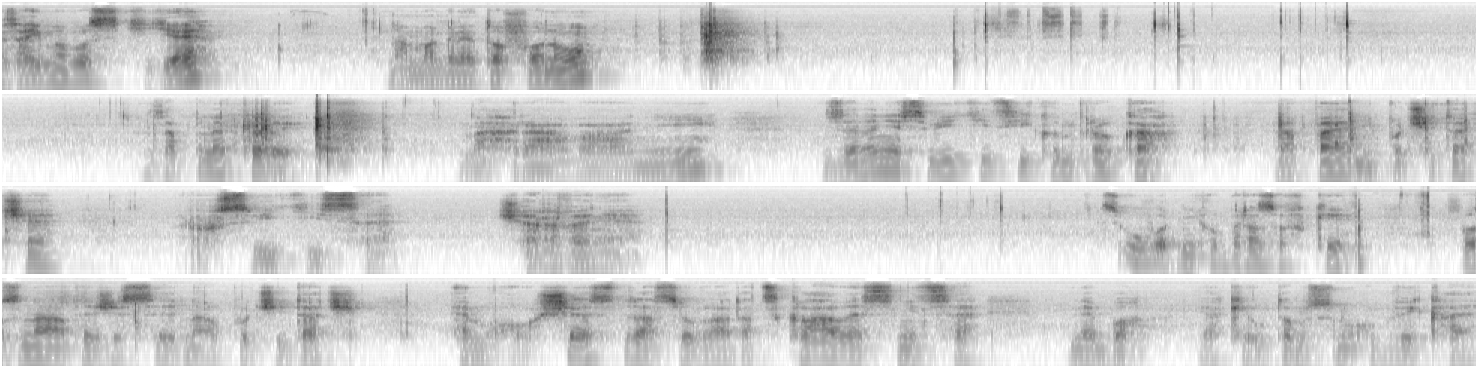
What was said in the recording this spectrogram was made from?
Zajímavostí je na magnetofonu, zapnete-li nahrávání, zeleně svítící kontrolka napájení počítače rozsvítí se červeně. Z úvodní obrazovky poznáte, že se jedná o počítač MO6, dá se ovládat z klávesnice nebo, jak je u tom snu obvyklé,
